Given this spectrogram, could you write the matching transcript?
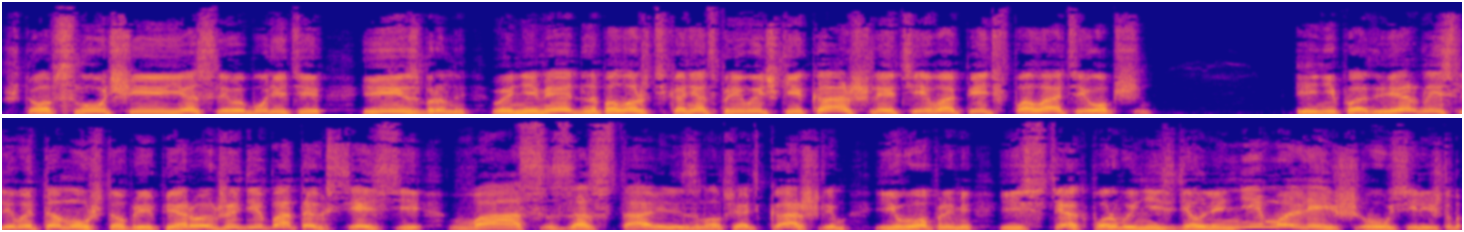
что в случае, если вы будете избраны, вы немедленно положите конец привычке кашлять и вопить в палате общин. И не подверглись ли вы тому, что при первых же дебатах сессии вас заставили замолчать кашлем и воплями, и с тех пор вы не сделали ни малейшего усилия, чтобы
